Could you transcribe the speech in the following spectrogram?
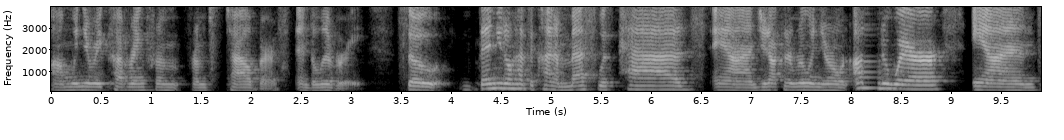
um, when you're recovering from, from childbirth and delivery. So then you don't have to kind of mess with pads and you're not going to ruin your own underwear and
